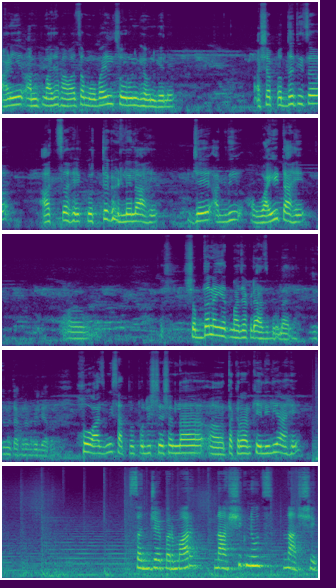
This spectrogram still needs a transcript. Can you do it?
आणि आम माझ्या भावाचा मोबाईल चोरून घेऊन गेले. अशा पद्धतीचं आजचं हे कृत्य घडलेलं आहे जे अगदी वाईट आहे. शब्द नाही आहेत माझ्याकडे आज बोलायला. जी तुम्ही तक्रार दिली आता. हो आज मी सातपूर पोलीस स्टेशनला तक्रार केलेली आहे. संजय परमार नाशिक न्यूज नाशिक.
